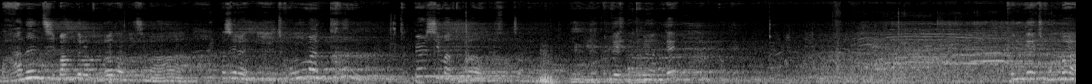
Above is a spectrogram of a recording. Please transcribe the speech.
많은 지방들을 돌아다니지만 사실은 이 정말 큰 특별시만 돌아다녔었잖아요. 근데 그런데 근데 정말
